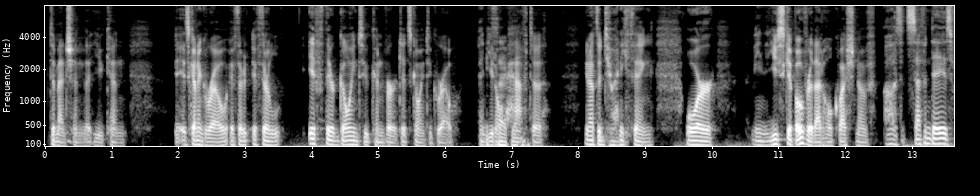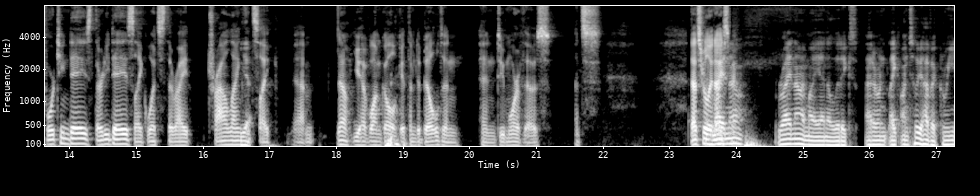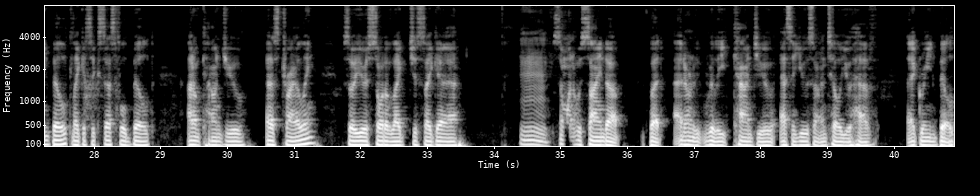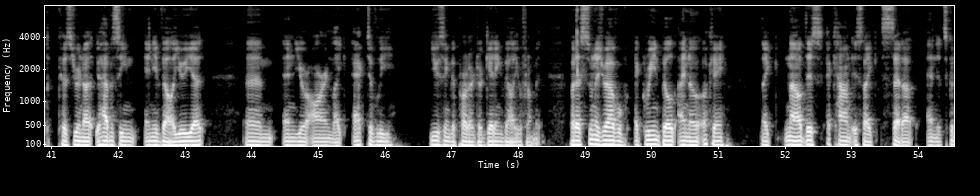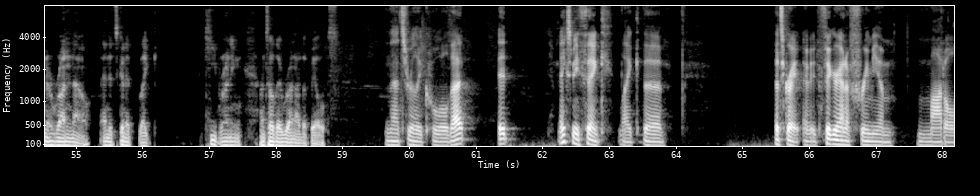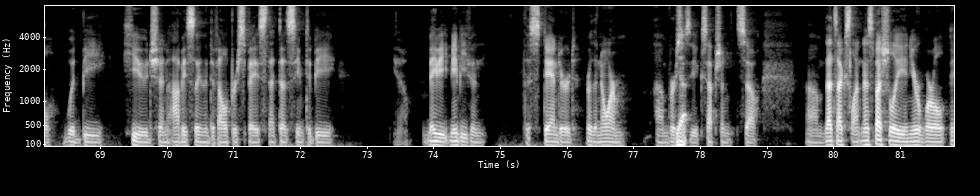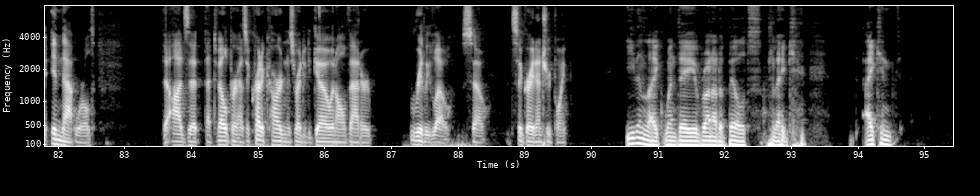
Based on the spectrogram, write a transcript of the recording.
dimension that you can. It's going to grow if they're if they're if they're going to convert. It's going to grow, and you don't have to you don't have to do anything. Or, I mean, you skip over that whole question of oh, is it seven days, fourteen days, thirty days? Like, what's the right trial length? Yeah. It's like um, no, you have one goal: get them to build and and do more of those. That's that's really nice, right man. now. Right now in my analytics, I don't like until you have a green build, like a successful build. I don't count you as trialing. So you're sort of like just like a Mm, someone who signed up, but I don't really count you as a user until you have a green build because you're not you haven't seen any value yet, um, and you aren't like actively using the product or getting value from it. But as soon as you have a, green build, I know okay, like now this account is like set up and it's gonna run now, and it's gonna like keep running until they run out of builds. and that's really cool. That it makes me think like the. That's great. I mean, figuring out a freemium model would be huge, and obviously in the developer space, that does seem to be, you know, maybe maybe even the standard or the norm um, versus the exception. So um, that's excellent, and especially in your world, in that world, the odds that that developer has a credit card and is ready to go and all of that are really low. So it's a great entry point. even like when they run out of builds, like I can,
